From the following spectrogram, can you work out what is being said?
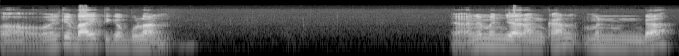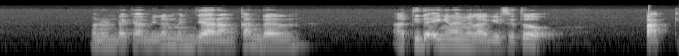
Uh, memiliki bayi 3 bulan. Ya, ini menjarangkan, menunda, menunda kehamilan, menjarangkan dan uh, tidak ingin hamil lagi. Itu pak,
